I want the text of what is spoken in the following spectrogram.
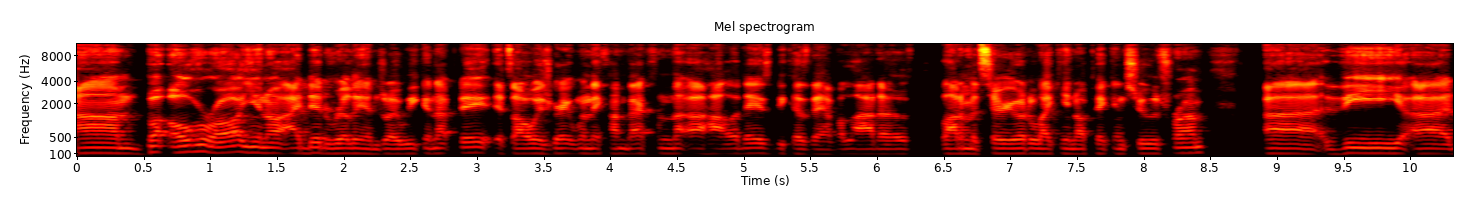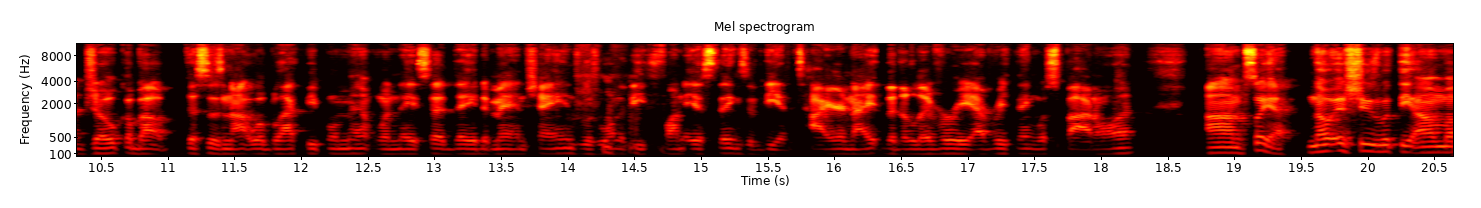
Um, but overall, you know, I did really enjoy Weekend Update. It's always great when they come back from the uh, holidays because they have a lot of a lot of material to like you know pick and choose from. Uh, the uh, joke about this is not what black people meant when they said they demand change was one of the funniest things of the entire night. The delivery, everything was spot on. Um, so yeah, no issues with the Elmo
